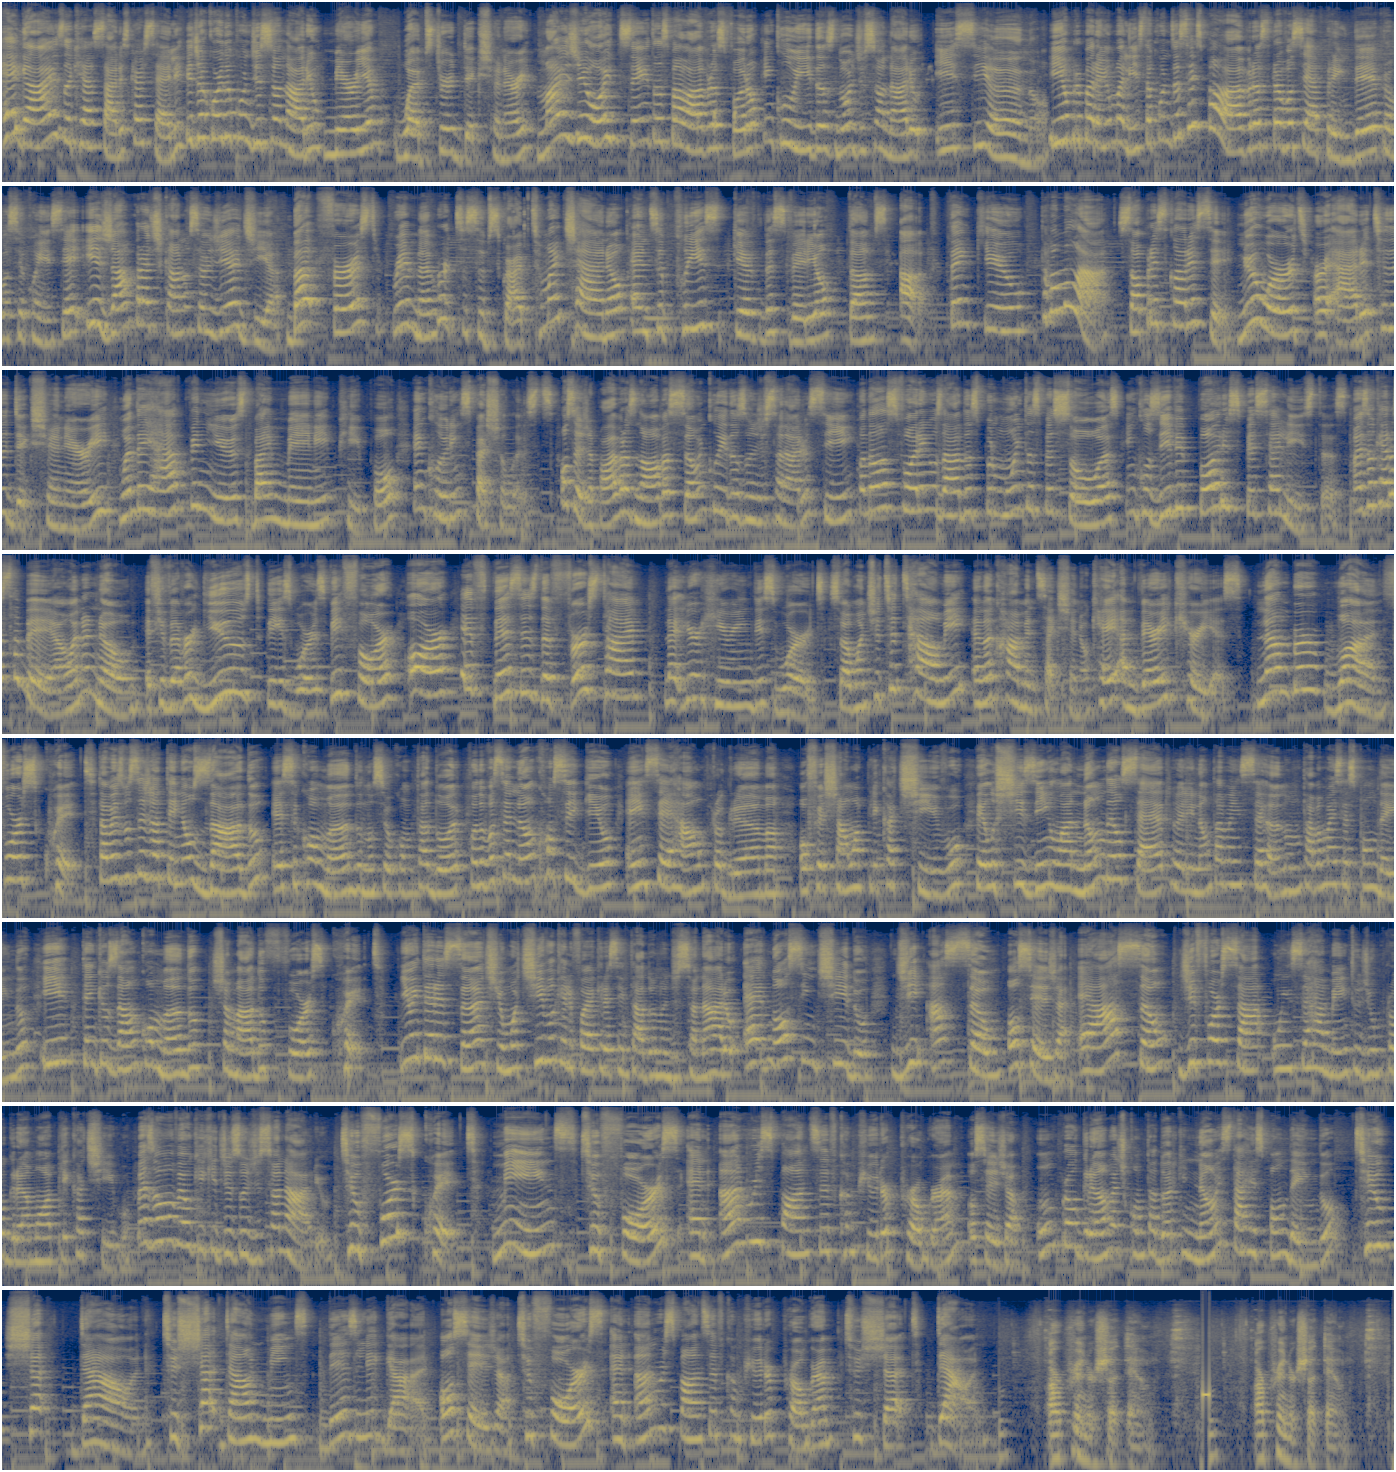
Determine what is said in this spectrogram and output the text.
Hey guys, aqui é a Sara Scarcelli e de acordo com o dicionário Merriam-Webster Dictionary, mais de 800 palavras foram incluídas no dicionário esse ano. E eu preparei uma lista com 16 palavras para você aprender, para você conhecer e já praticar no seu dia a dia. But first, remember to subscribe to my channel and to please give this video thumbs up. Thank you! Então vamos lá, só para esclarecer. New words are added to the dictionary when they have been used by many people, including specialists. Ou seja, palavras novas são incluídas no dicionário sim, quando elas forem usadas por muitas pessoas, inclusive por especialistas. Mas eu quero saber, I wanna know if you've ever used these words before or if this is the first time that you're hearing these words. So I want you to tell me in the comment section, okay? I'm very curious. Number one, force quit. Talvez você já tenha usado esse comando no seu computador quando você não conseguiu encerrar um programa ou fechar um aplicativo pelo xizinho lá não deu certo, ele não estava encerrando, não estava mais respondendo e tem que usar um comando chamado force quit. E o interessante, o motivo que ele foi acrescentado no dicionário é no sentido de ação, ou seja, é a ação de forçar o encerramento de um programa ou aplicativo. Mas vamos ver o que, que diz o dicionário. To force quit means to force an unresponsive computer program, ou seja, um programa de computador que não está respondendo, to shut down. To shut down means desligar. Ou seja, to force an unresponsive computer program to shut down. Our printer shut down. Our printer shut down.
